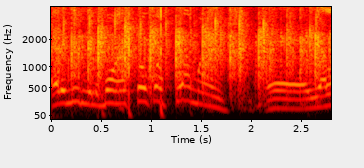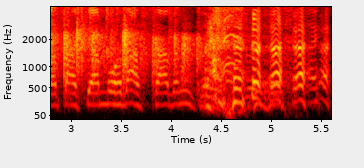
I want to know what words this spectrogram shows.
Era o Murilo. Bom, eu tô com a sua mãe. É, e ela tá aqui amordaçada num canto.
